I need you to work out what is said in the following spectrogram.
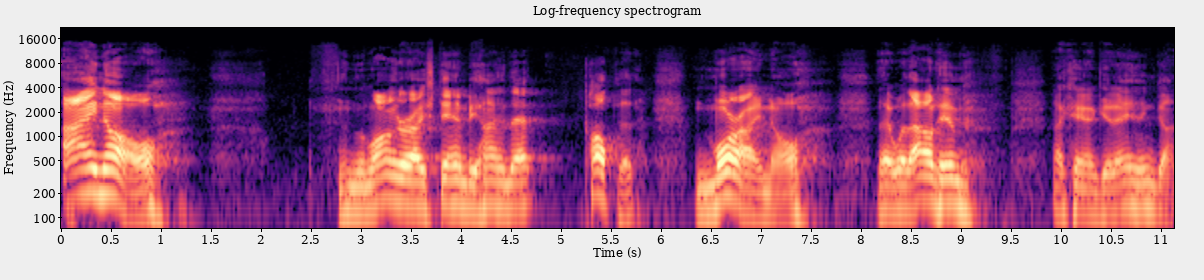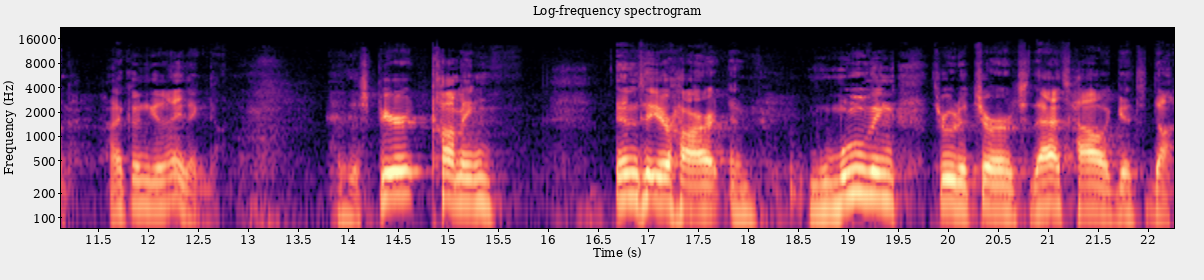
I know, and the longer I stand behind that pulpit, the more I know that without him, I can't get anything done. I couldn't get anything done. The Spirit coming into your heart and moving through the church, that's how it gets done.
